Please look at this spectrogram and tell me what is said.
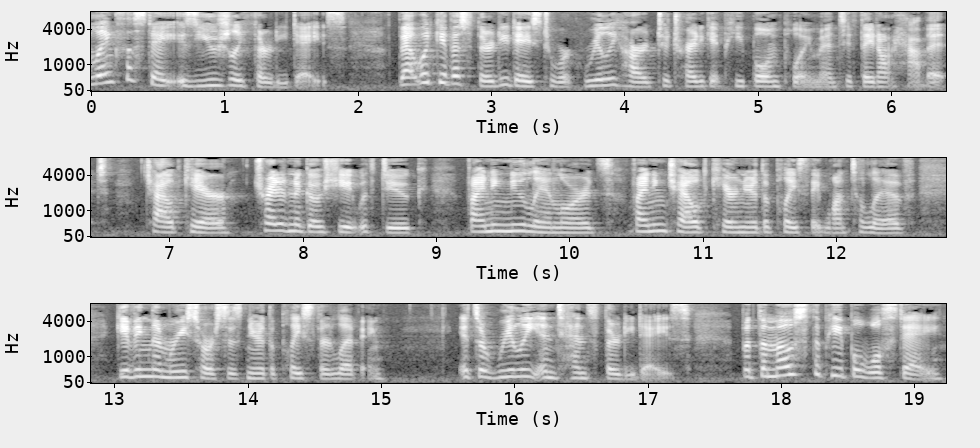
length of stay is usually 30 days. That would give us 30 days to work really hard to try to get people employment if they don't have it. Childcare, try to negotiate with Duke, finding new landlords, finding childcare near the place they want to live, giving them resources near the place they're living. It's a really intense 30 days. But the most the people will stay,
